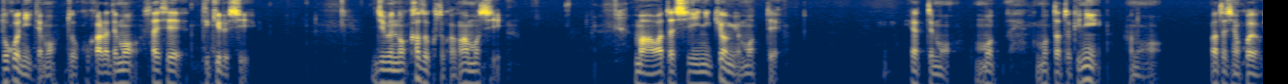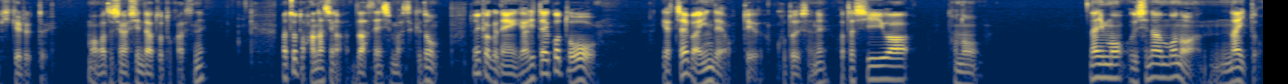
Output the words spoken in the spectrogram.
どこにいてもどこからでも再生できるし自分の家族とかがもしまあ私に興味を持ってやっても持った時にあの私の声を聞けるという、まあ、私が死んだ後とかですね、まあ、ちょっと話が脱線しましたけどとにかくねやりたいことをやっちゃえばいいんだよっていうことですよね。私は、この、何も失うものはないと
